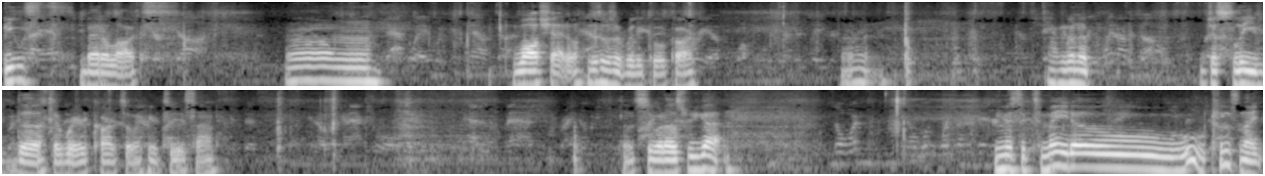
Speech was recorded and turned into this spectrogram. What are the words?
Beasts, Battle Ox. Um, Wall Shadow. This was a really cool card. Right. I'm gonna just leave the, the rare cards over here to the side. Let's see what else we got. Mystic Tomato. Ooh, King's Knight.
